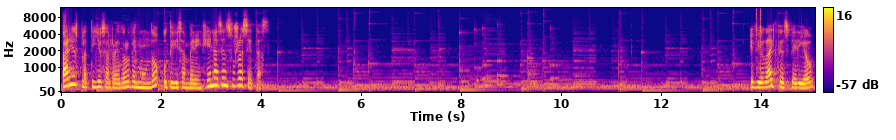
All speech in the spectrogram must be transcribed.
varios platillos alrededor del mundo utilizan berenjenas en sus recetas. If you like this video,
